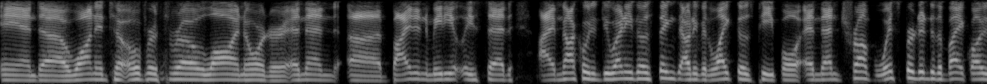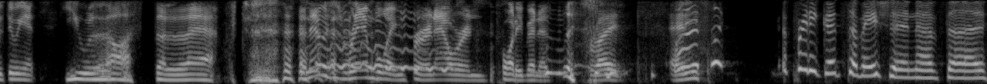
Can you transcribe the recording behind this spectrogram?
and uh, wanted to overthrow law and order. And then uh, Biden immediately said, I'm not going to do any of those things. I don't even like those people. And then Trump whispered into the mic while he was doing it, You lost the left. and that was just rambling for an hour and 20 minutes. right. And Well, he's like a pretty good summation of the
